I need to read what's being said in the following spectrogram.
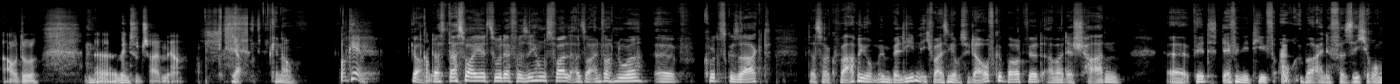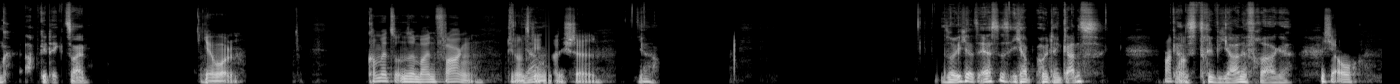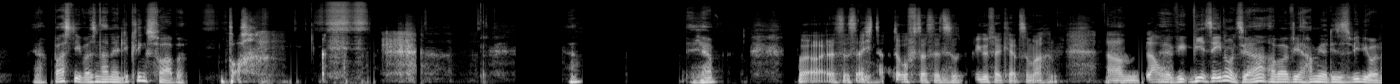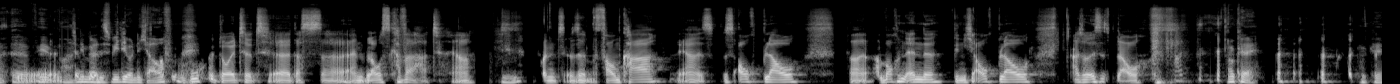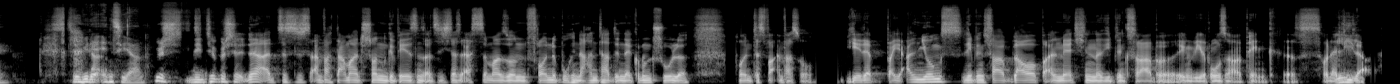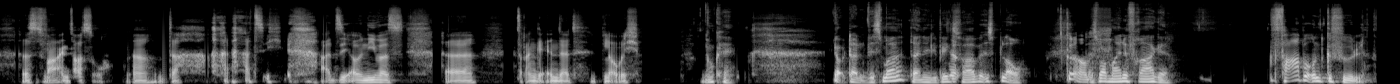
Auto mhm. äh, Windschutzscheiben, ja. Ja, genau. Okay. Ja, das, das war jetzt so der Versicherungsfall. Also einfach nur äh, kurz gesagt, das Aquarium in Berlin, ich weiß nicht, ob es wieder aufgebaut wird, aber der Schaden äh, wird definitiv auch über eine Versicherung abgedeckt sein. Jawohl. Kommen wir zu unseren beiden Fragen, die wir uns ja. gegenseitig stellen. Ja. Soll ich als erstes? Ich habe heute eine ganz, ganz mal. triviale Frage. Ich auch. Ja. Basti, was ist deine Lieblingsfarbe? Boah. Ich habe es ist echt doof, das jetzt ja. so Spiegelverkehr zu machen. Ähm, blau. Äh, wir sehen uns ja, aber wir haben ja dieses Video, äh, wir äh, nehmen ja das Video nicht auf. Buch gedeutet, äh, das äh, ein blaues Cover hat, ja. Mhm. Und also VMK, ja, ist, ist auch blau. Äh, am Wochenende bin ich auch blau. Also ist es blau. Okay. Okay. So wie der ja, Enzian. Die typische, ne, das ist einfach damals schon gewesen, als ich das erste Mal so ein Freundebuch in der Hand hatte in der Grundschule. Und das war einfach so. Jeder, bei allen Jungs Lieblingsfarbe blau, bei allen Mädchen eine Lieblingsfarbe irgendwie rosa, pink das, oder lila. Das war einfach so. Ja, da hat sich, hat sich auch nie was äh, dran geändert, glaube ich. Okay. Ja, dann wissen wir, deine Lieblingsfarbe ja. ist blau. Genau. Das war meine Frage. Farbe und Gefühl.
